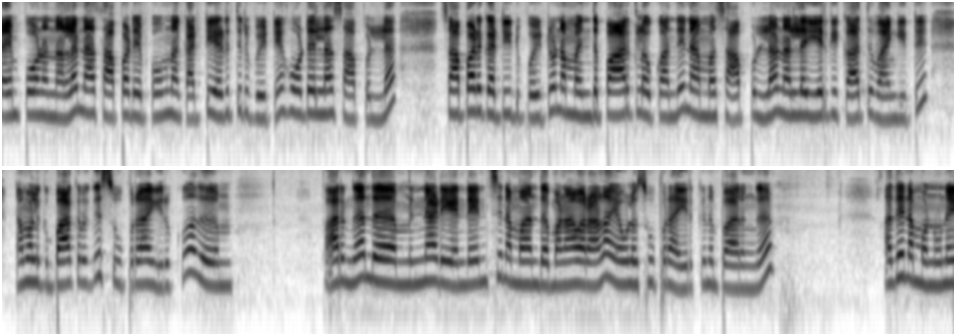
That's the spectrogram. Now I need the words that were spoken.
டைம் போனனால நான் சாப்பாடு எப்போவும் நான் கட்டி எடுத்துகிட்டு போயிட்டேன். ஹோட்டல்லாம் சாப்பிடல. சாப்பாடு கட்டிட்டு போயிட்டோம். நம்ம இந்த பார்க்கில் உட்காந்து நம்ம சாப்பிட்லாம். நல்ல இயற்கை காற்று வாங்கிட்டு நம்மளுக்கு பார்க்குறதுக்கு சூப்பராக இருக்கும். அது பாருங்கள் அந்த முன்னாடி என்டென்ஸு நம்ம அந்த மணாவராலாம் எவ்வளோ சூப்பராக இருக்குன்னு பாருங்கள் அதே நம்ம நுழை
